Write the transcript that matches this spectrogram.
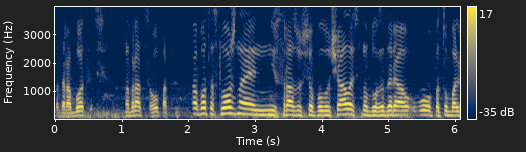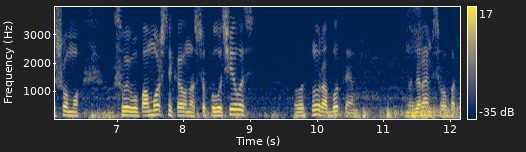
подработать, набраться опыта. Работа сложная, не сразу все получалось, но благодаря опыту большому своего помощника у нас все получилось. Вот, ну, работаем, набираемся опыта.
